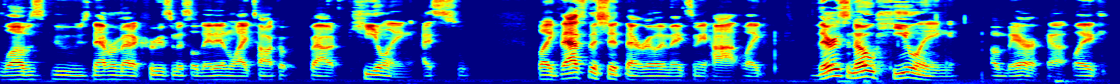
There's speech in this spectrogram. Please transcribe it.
loves who's never met a cruise missile, they didn't like talk about healing. I sw- like that's the shit that really makes me hot. Like, there's no healing America. Like,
